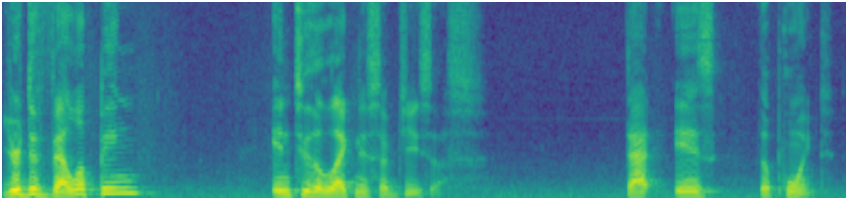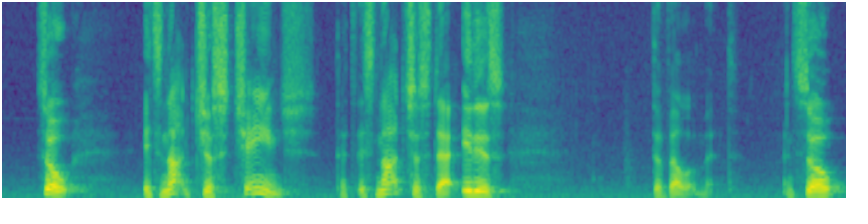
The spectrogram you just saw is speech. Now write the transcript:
You're developing into the likeness of Jesus. That is the point. So it's not just change, it's not just that, it is development. And so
